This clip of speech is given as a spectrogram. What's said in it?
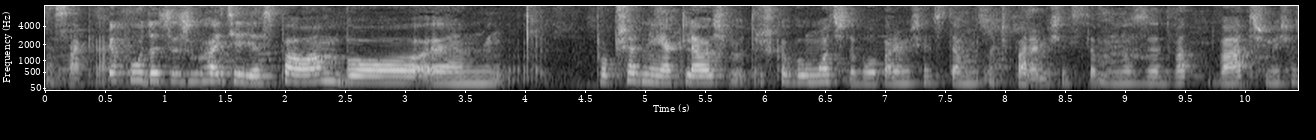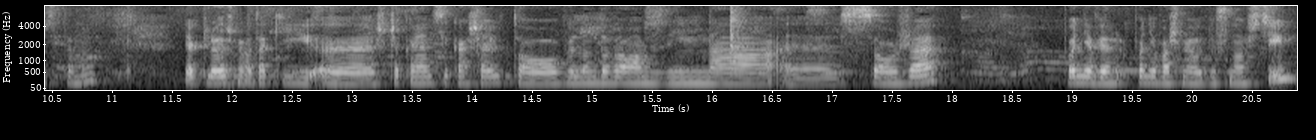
Masakra. Ja pół nocy, słuchajcie, nie spałam, bo em, poprzednio jak Leoś troszkę był młodszy, to było parę miesięcy temu, znaczy parę miesięcy temu, no ze dwa, dwa trzy miesiące temu, jak Leoś miał taki e, szczekający kaszel, to wylądowałam z nim na e, sorze, ponieważ, ponieważ miał duszności.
